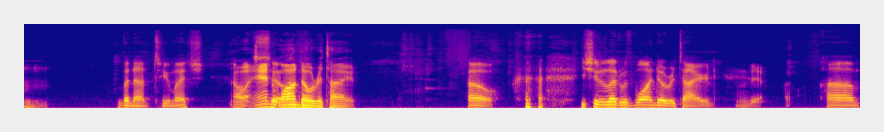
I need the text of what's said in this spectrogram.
Mhm. But not too much. Oh, and So- Wondo retired. Oh, you should have led with Wondo retired. Yeah. Um,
